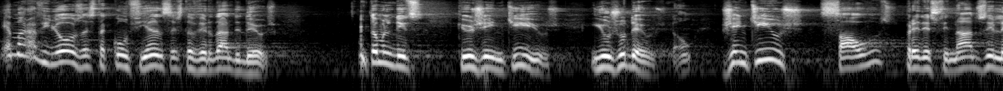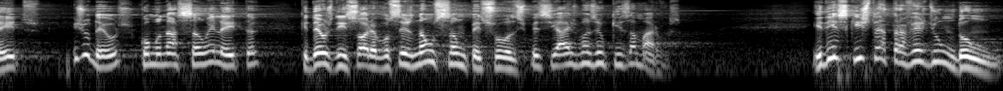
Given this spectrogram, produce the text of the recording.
É maravilhoso esta confiança, esta verdade de Deus. Então ele diz que os gentios e os judeus, então, gentios salvos, predestinados, eleitos, e judeus como nação eleita, que Deus disse: Olha, vocês não são pessoas especiais, mas eu quis amar-vos. E diz que isto é através de um dom.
